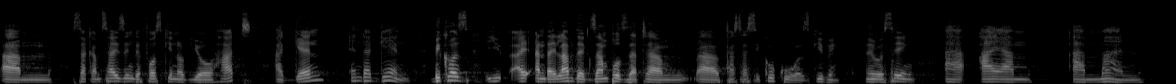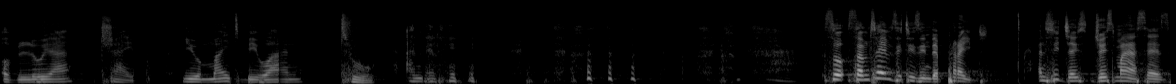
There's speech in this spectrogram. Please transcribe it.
Um, circumcising the foreskin of your heart again and again. Because, you, I, and I love the examples that um, uh, Pastor Sikuku was giving. And he was saying, uh, I am a man of Luhya tribe you might be one too. And then so sometimes it is in the pride. And see, Joyce, Joyce Meyer says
